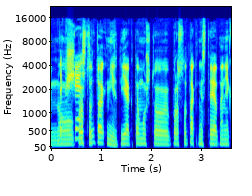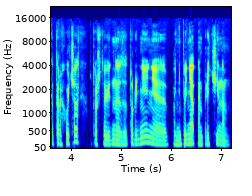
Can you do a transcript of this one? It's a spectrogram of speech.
Но к счастью. просто так. Нет, я к тому, что просто так не стоят на некоторых участках, потому что видны затруднения по непонятным причинам.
